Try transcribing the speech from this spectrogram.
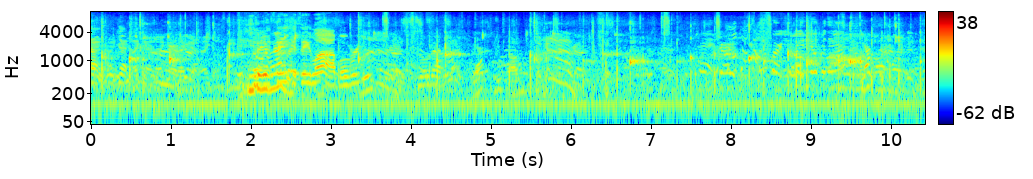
Yeah, I get it, I get it, I get it, I get it, I get it. You So if they, it. if they lob over you, throw that side. Yep. Are you ready over there? Yep.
